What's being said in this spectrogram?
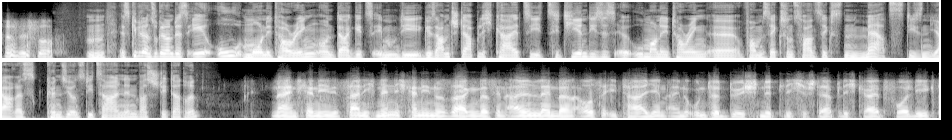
Das ist so. Mhm. Es gibt ein sogenanntes EU-Monitoring und da geht es um die Gesamtsterblichkeit. Sie zitieren dieses EU-Monitoring äh, vom 26. März diesen Jahres. Können Sie uns die Zahlen nennen? Was steht da drin? Nein, ich kann Ihnen die Zahl nicht nennen. Ich kann Ihnen nur sagen, dass in allen Ländern außer Italien eine unterdurchschnittliche Sterblichkeit vorliegt.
